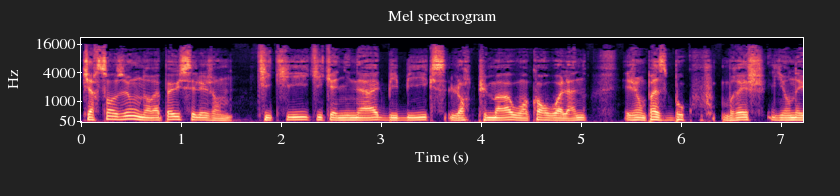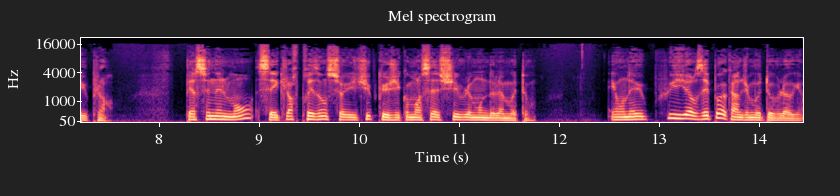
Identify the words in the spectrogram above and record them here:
car sans eux on n'aurait pas eu ces légendes. Kiki, Kikaninac, Bibix, Lord Puma ou encore Wallan, et j'en passe beaucoup. Bref, il y en a eu plein. Personnellement, c'est avec leur présence sur YouTube que j'ai commencé à suivre le monde de la moto. Et on a eu plusieurs époques hein, du motovlog.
